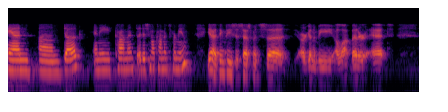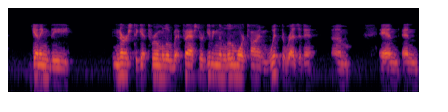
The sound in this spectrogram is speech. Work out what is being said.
And um, Doug, any comments, additional comments from you? Yeah, I think these assessments uh, are going to be a lot better at getting the nurse to get through them a little bit faster, giving them a little more time with the resident, um, and and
